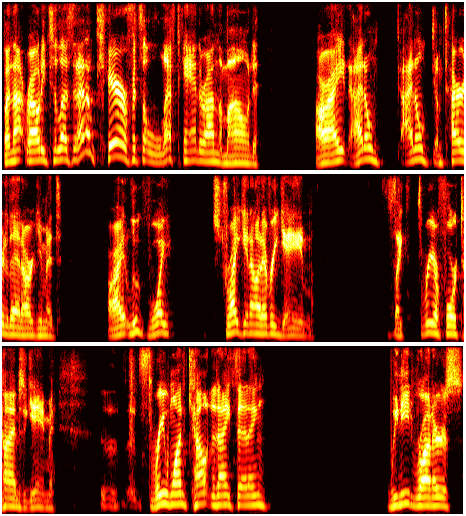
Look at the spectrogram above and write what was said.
but not Rowdy Tellez? And I don't care if it's a left-hander on the mound. All right, I don't, I don't. I'm tired of that argument. All right, Luke Voit striking out every game, like three or four times a game. Three-one count in the ninth inning. We need runners.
